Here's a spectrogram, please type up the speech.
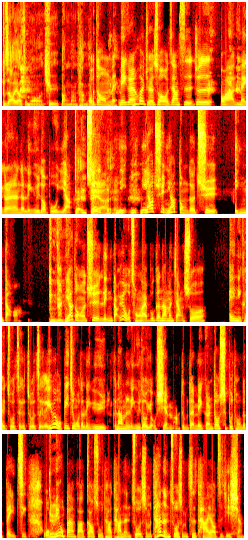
不知道要怎么去帮忙他们。我懂，每每个人会觉得说我这样是就是哇每。每个人的领域都不一样，对，所以你你你要去，你要懂得去引导啊，你要懂得去领导，因为我从来不跟他们讲说，哎，你可以做这个做这个，因为我毕竟我的领域跟他们领域都有限嘛，对不对？每个人都是不同的背景，我没有办法告诉他他能做什么，他能做什么是他要自己想。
